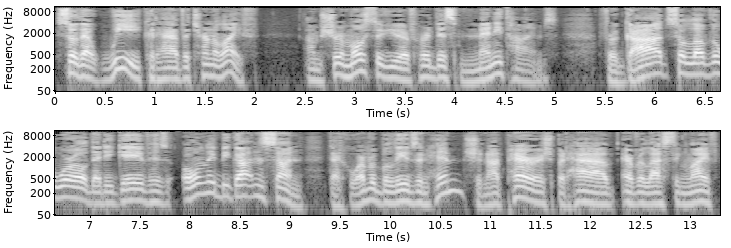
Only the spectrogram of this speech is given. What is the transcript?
so that we could have eternal life. I'm sure most of you have heard this many times. For God so loved the world that he gave his only begotten Son, that whoever believes in him should not perish, but have everlasting life.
